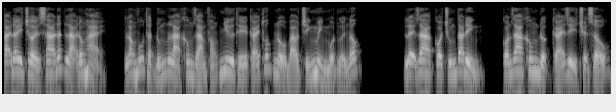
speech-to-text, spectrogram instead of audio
Tại đây trời xa đất lạ Đông Hải, Long Vũ thật đúng là không dám phóng như thế cái thuốc nổ bao chính mình một người ngốc. Lệ ra có chúng ta đỉnh, còn ra không được cái gì chuyện xấu,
